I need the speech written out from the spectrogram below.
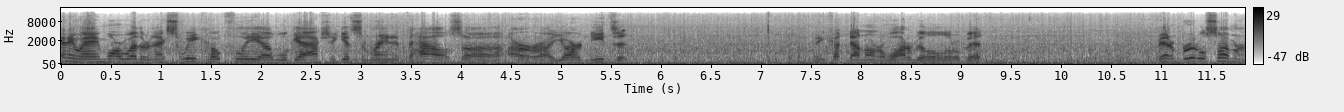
anyway, more weather next week. Hopefully uh, we'll get, actually get some rain at the house. Uh, our uh, yard needs it. We cut down on our water bill a little bit. Been a brutal summer.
